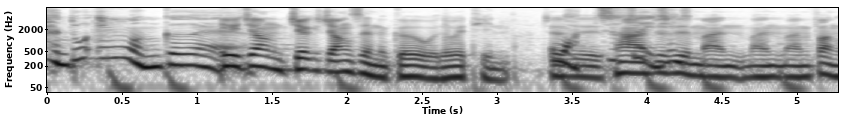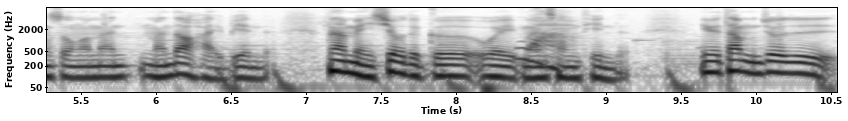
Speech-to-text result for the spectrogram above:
很多英文歌哎。因为像 Jack Johnson 的歌我都会听嘛，就是他就是蛮蛮蛮放松啊，蛮蛮到海边的。那美秀的歌我也蛮常听的，因为他们就是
